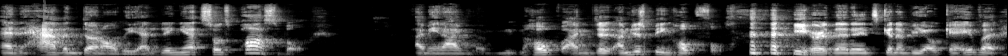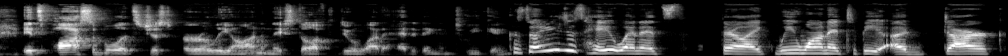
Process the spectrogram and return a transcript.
and haven't done all the editing yet. So it's possible. I mean, I'm mm, hope I'm I'm just being hopeful here that it's going to be okay, but it's possible it's just early on, and they still have to do a lot of editing and tweaking. Because don't you just hate when it's they're like, we want it to be a dark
